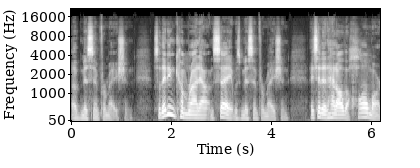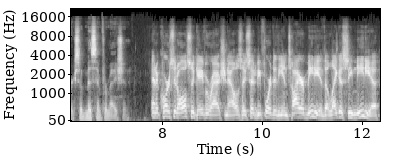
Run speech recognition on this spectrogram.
of misinformation. So they didn't come right out and say it was misinformation. They said it had all the hallmarks of misinformation. And of course, it also gave a rationale, as I said before, to the entire media, the legacy media,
